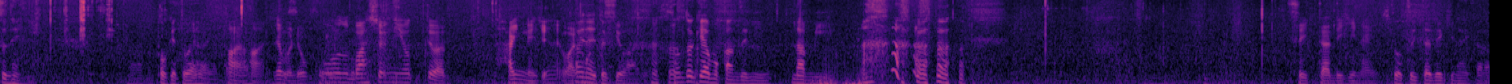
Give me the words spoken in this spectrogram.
常にあのポケット Wi-Fi だった。はいはい。でも旅行の場所によっては入んないんじゃない？入らない時はある。その時はもう完全に難民ツイッターできない。人ツイッターできないから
